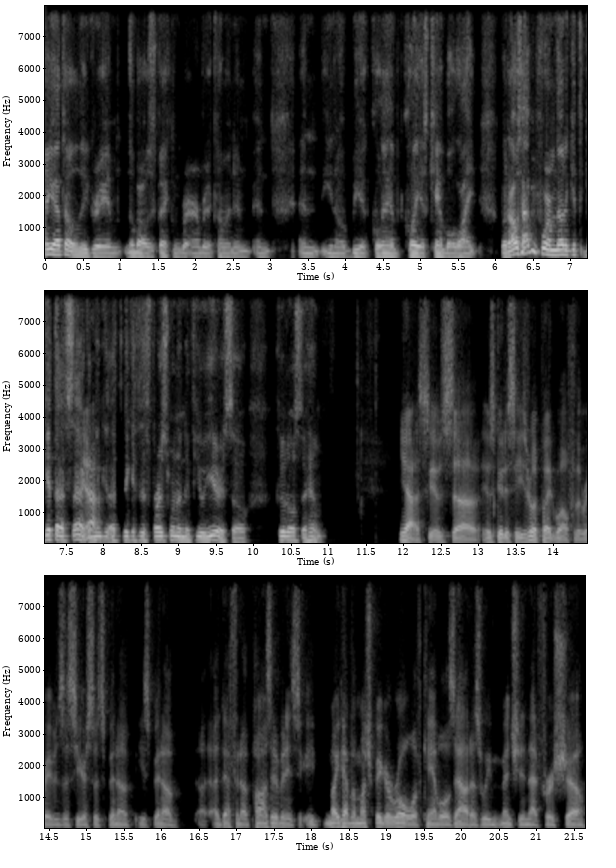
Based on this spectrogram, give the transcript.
yeah, I totally agree. And nobody was expecting Brent Urban to come in and and and you know be a Calais Campbell light, but I was happy for him though to get to get that sack. Yeah. I, think, I think it's his first one in a few years, so kudos to him. Yes, it was uh, it was good to see. He's really played well for the Ravens this year, so it's been a he's been a a definite positive, and he might have a much bigger role if Campbell is out, as we mentioned in that first show.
